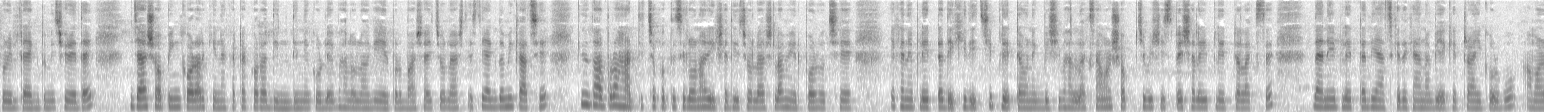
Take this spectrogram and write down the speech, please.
শরীরটা একদমই ছেড়ে দেয়। যা শপিং করার, কেনাকাটা করা দিন দিনে করলে ভালো লাগে। এরপর বাসায় চলে আসতেছি একদমই কাছে। কিন্তু তারপরে হাঁটতে ইচ্ছা করতেছিল না, রিক্সা দিয়ে চলে আসলাম। এরপর হচ্ছে এখানে প্লেটটা দেখিয়ে দিচ্ছি। প্লেটটা অনেক বেশি ভালো লাগছে। আমার সবচেয়ে বেশি স্পেশাল এই প্লেটটা লাগছে। দেন এই প্লেটটা দিয়ে আজকে থেকে আনাবিয়াকে ট্রাই করব। আমার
